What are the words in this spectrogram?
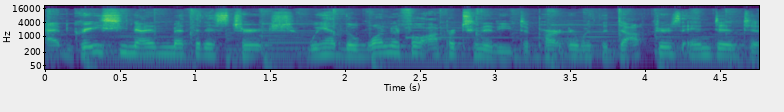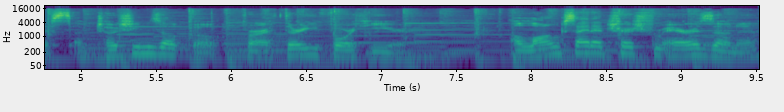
At Grace United Methodist Church, we had the wonderful opportunity to partner with the doctors and dentists of Tochimizolco for our 34th year. Alongside a church from Arizona,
